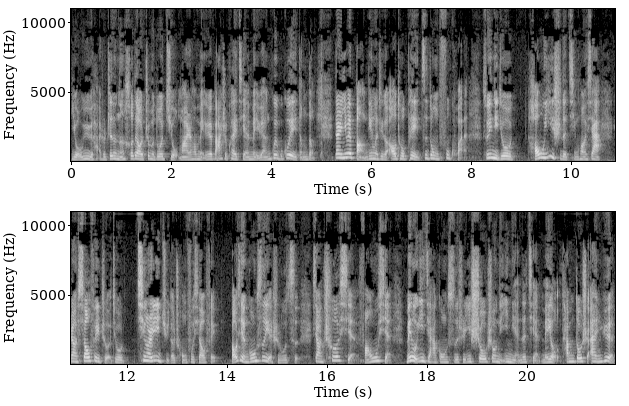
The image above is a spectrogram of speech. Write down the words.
犹豫哈，说真的能喝掉这么多酒吗？然后每个月八十块钱美元贵不贵等等。但是因为绑定了这个 Auto Pay 自动付款，所以你就毫无意识的情况下，让消费者就轻而易举的重复消费。保险公司也是如此，像车险、房屋险，没有一家公司是一收收你一年的钱，没有，他们都是按月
